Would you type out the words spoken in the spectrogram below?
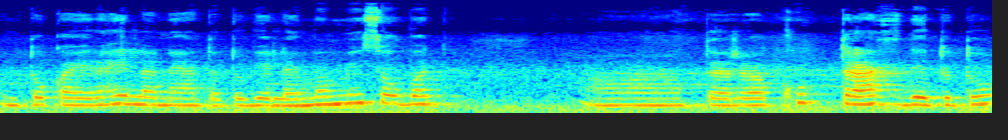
पण तो काही राहिला नाही आता तो गेला आहे मम्मीसोबत तर खूप त्रास देतो तो.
